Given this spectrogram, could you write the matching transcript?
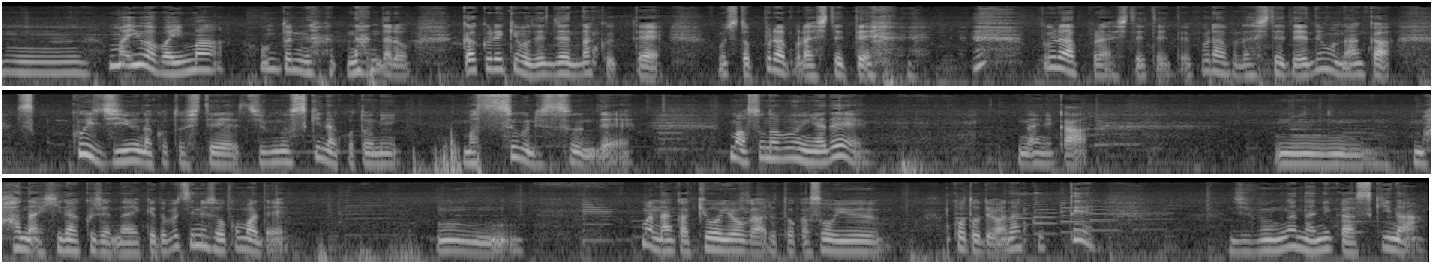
うんまあいわば今本当に何だろう学歴も全然なくってもうちょっとプラプラしてて プラプラしててプラプラしててでもなんかすっごい自由なことして自分の好きなことにまっすぐに進んでまあその分野で何かうん、ま、花開くじゃないけど別にそこまでうんまあ、なんか教養があるとかそういうことではなくって自分が何か好きな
